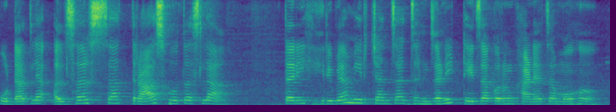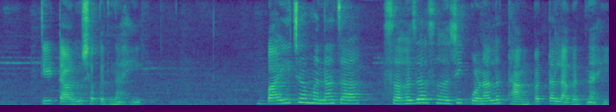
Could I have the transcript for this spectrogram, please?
पोटातल्या अल्सर्सचा त्रास होत असला तरी हिरव्या मिरच्यांचा झणझणीत ठेचा करून खाण्याचा मोह ती टाळू शकत नाही. बाईच्या मनाचा सहजासहजी कोणाला थांगपत्ता लागत नाही.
